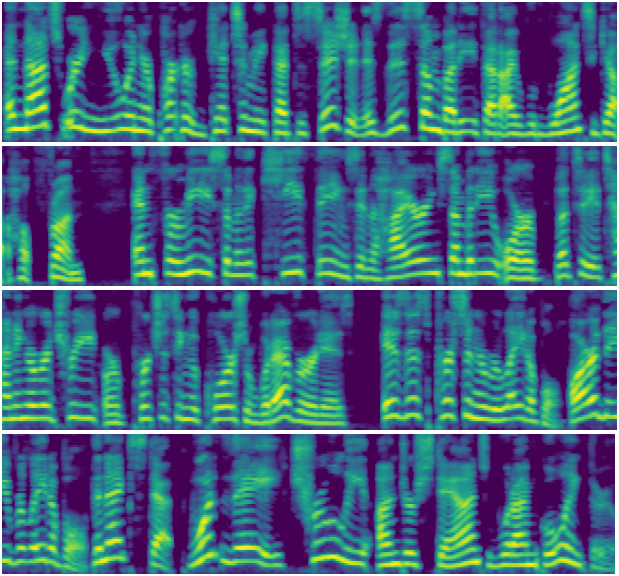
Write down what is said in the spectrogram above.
And that's where you and your partner get to make that decision. Is this somebody that I would want to get help from? And for me, some of the key things in hiring somebody or let's say attending a retreat or purchasing a course or whatever it is, is this person relatable? Are they relatable? The next step, would they truly understand what I'm going through?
